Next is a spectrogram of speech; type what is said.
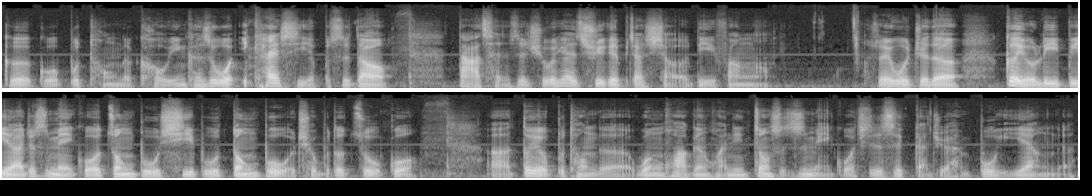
各国不同的口音。可是我一开始也不是到大城市去，我一开始去一个比较小的地方哦。所以我觉得各有利弊啊，就是美国中部、西部、东部，我全部都住过，呃，都有不同的文化跟环境。纵使是美国，其实是感觉很不一样的。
